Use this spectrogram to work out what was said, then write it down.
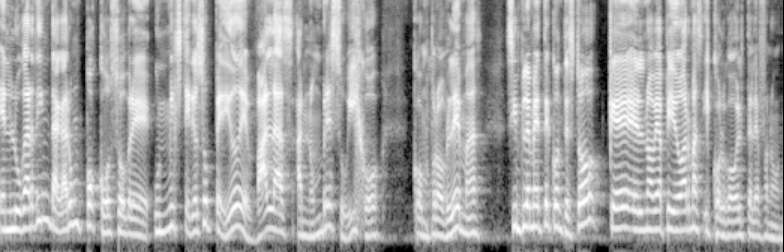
en lugar de indagar un poco sobre un misterioso pedido de balas a nombre de su hijo con problemas, simplemente contestó que él no había pedido armas y colgó el teléfono.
